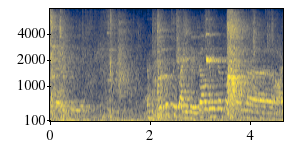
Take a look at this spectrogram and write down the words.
thế thì cái chụp ảnh gửi câu đi cho con xem là hỏi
